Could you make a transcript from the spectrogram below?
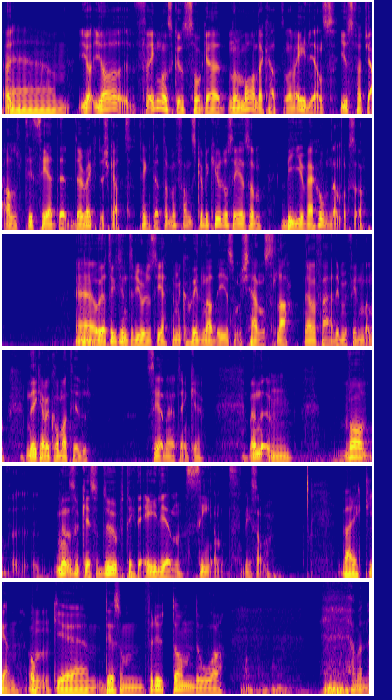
Ja, Ehm, Jag, jag, för en gång skulle såg jag normala cutten av Aliens, just för att jag alltid ser the Director's Cut. Tänkte att men fan, det ska bli kul att se det som bioversionen också. Mm. Eh, och jag tyckte inte det gjorde så jättemycket skillnad i som känsla när jag var färdig med filmen. Men det kan vi komma till senare tänker jag. Men mm. Vad, men okej, så du upptäckte Alien sent liksom? Verkligen. Och eh, det som, förutom då, ja men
